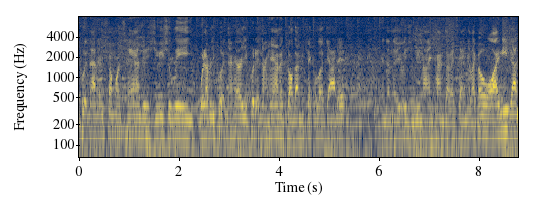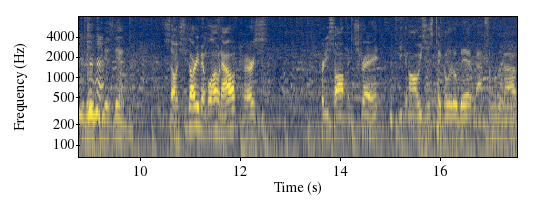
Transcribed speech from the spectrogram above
putting that in someone's hands is usually whatever you put in their hair, you put it in their hand and tell them to take a look at it. And then they usually nine times out of ten be like, oh, well, I need that to do what you just did. So she's already been blown out. Hers pretty soft and straight. You can always just take a little bit, wrap some of it up.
